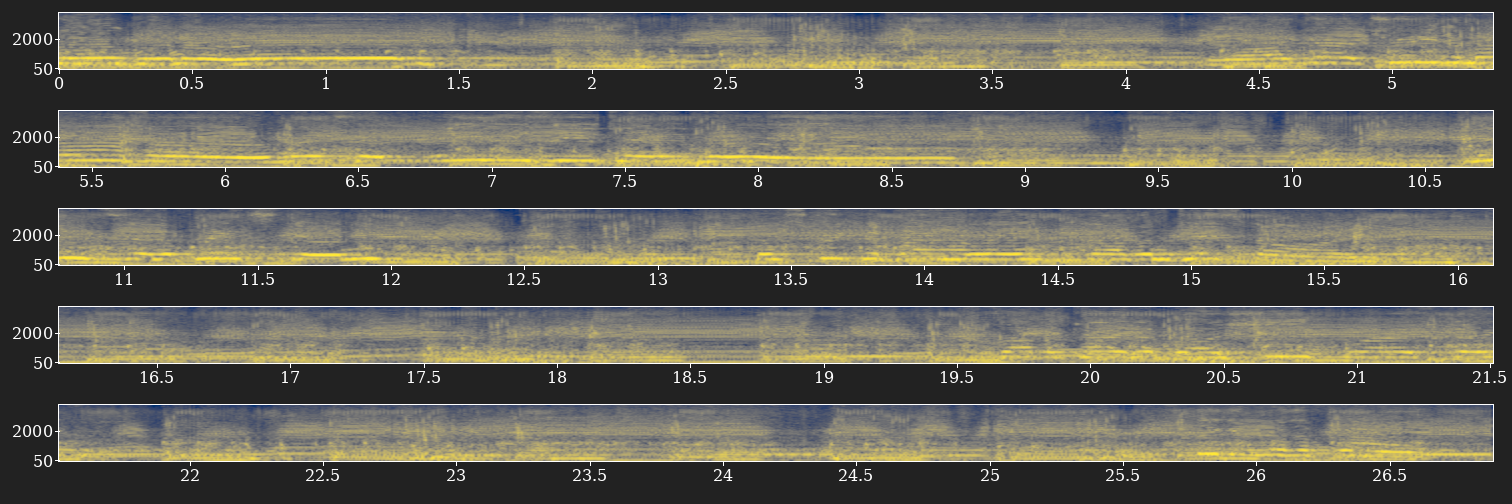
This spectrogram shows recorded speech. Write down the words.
her head. Like that tree tomato makes it easy to peel. Mince in a pink skin, constricted by a length of intestine. Suffocated by sheet plastic. Stick it with a fork.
